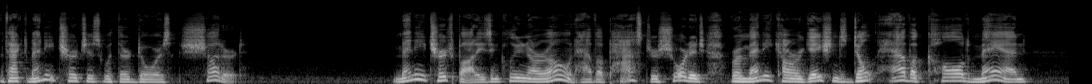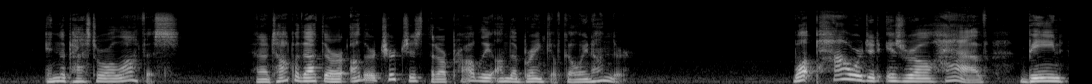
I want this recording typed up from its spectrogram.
In fact, many churches with their doors shuttered. Many church bodies, including our own, have a pastor shortage where many congregations don't have a called man in the pastoral office. And on top of that, there are other churches that are probably on the brink of going under. What power did Israel have being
